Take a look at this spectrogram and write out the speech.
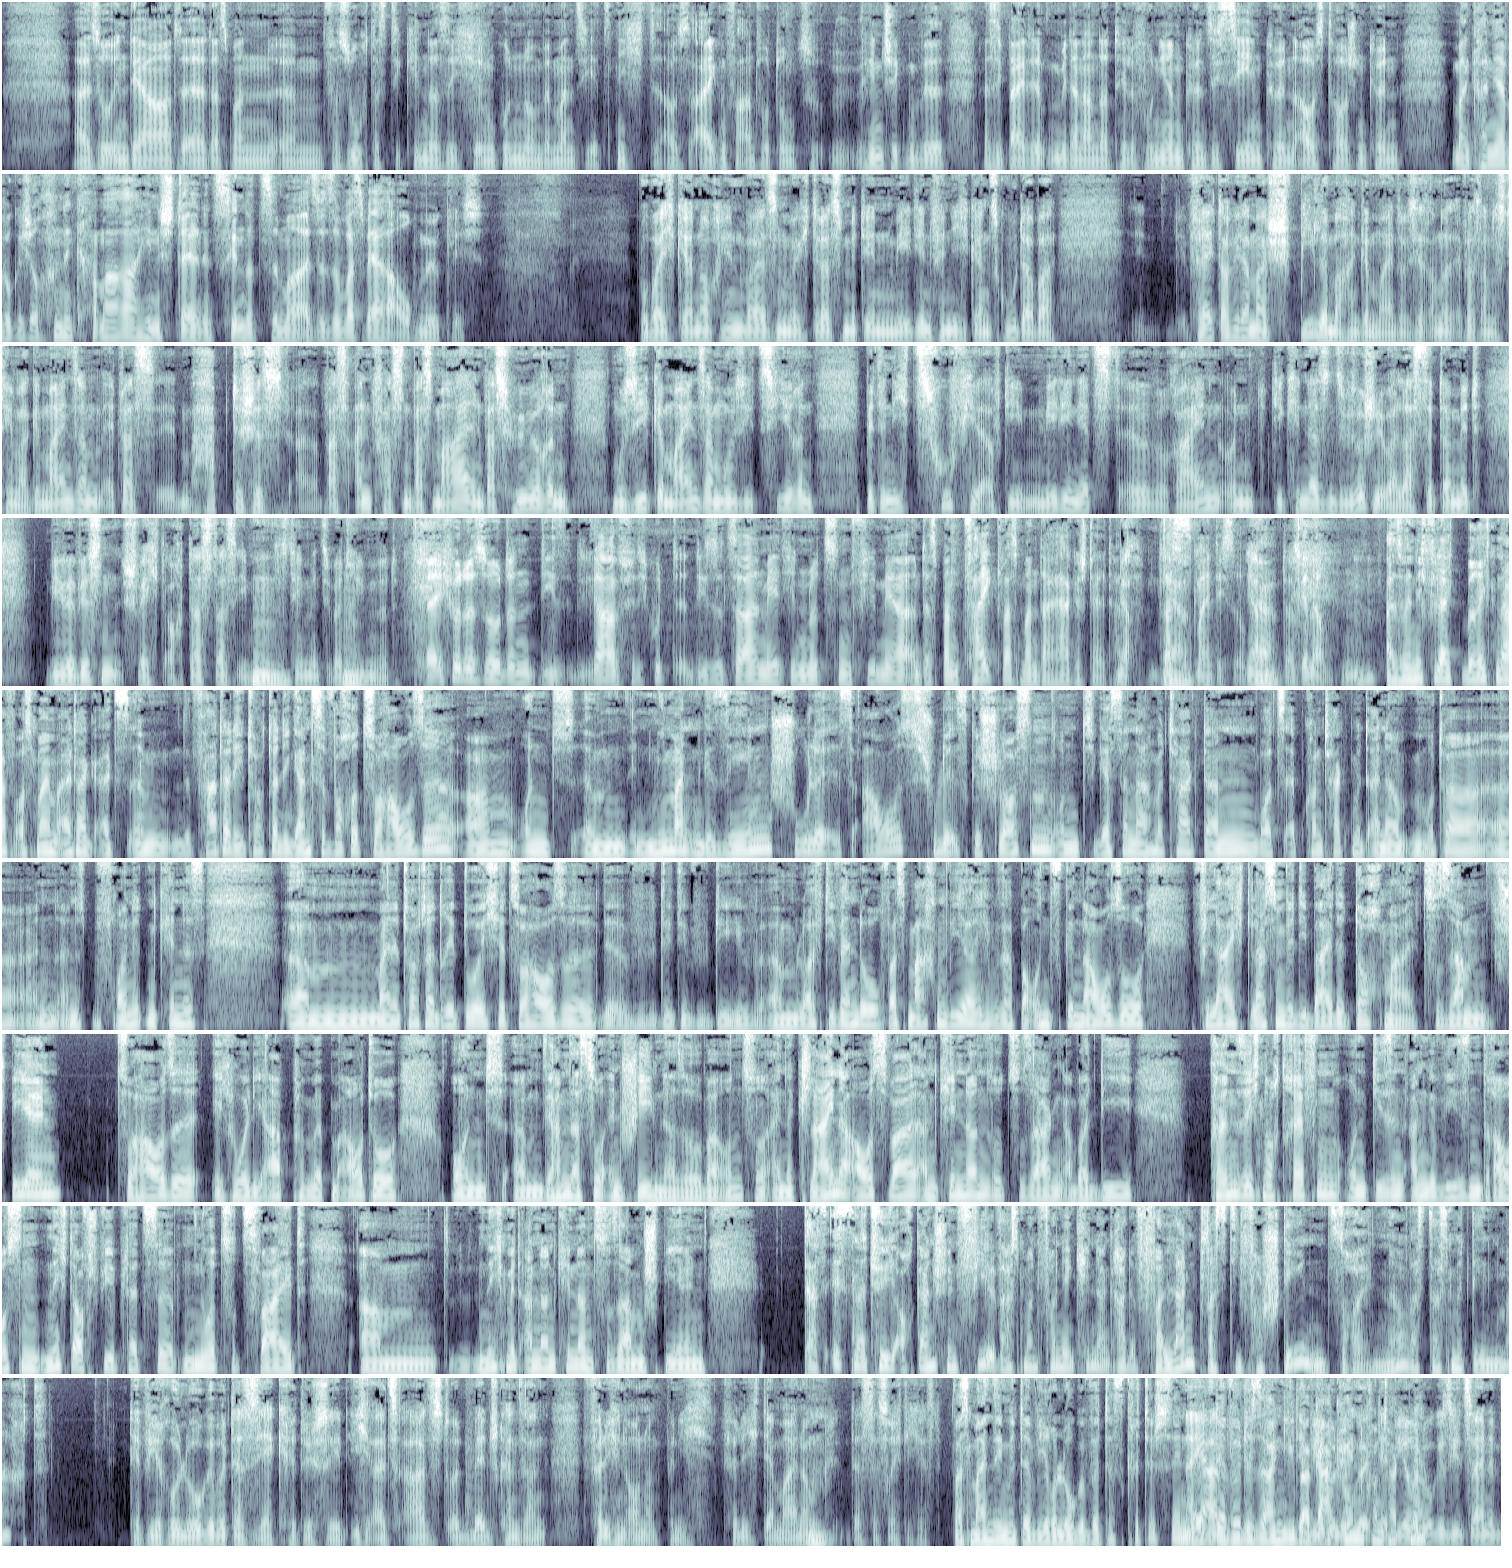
Also in der Art, äh, dass man ähm, versucht, dass die Kinder sich im Grunde genommen, wenn man sie jetzt nicht aus Eigenverantwortung zu, hinschicken will, dass sie beide miteinander telefonieren können, sich sehen können, austauschen können. Man kann ja wirklich auch eine Kamera hinstellen ins Kinderzimmer. Also sowas wäre auch möglich. Wobei ich gerne noch hinweisen möchte, dass mit den Medien finde ich ganz gut, aber vielleicht auch wieder mal Spiele machen gemeinsam. Das ist jetzt ein etwas anderes Thema. Gemeinsam etwas ähm, Haptisches, äh, was anfassen, was malen, was hören, Musik gemeinsam musizieren. Bitte nicht zu viel auf die Medien jetzt äh, rein und die Kinder sind sowieso schon überlastet damit wie wir wissen, schwächt auch das das Immunsystem, hm. wenn es übertrieben hm. wird. Ja, ich würde so dann die, ja, finde ich gut, die sozialen Medien nutzen viel mehr, dass man zeigt, was man da hergestellt hat. Ja, das ja. meinte ich so. Ja, ja. Das, genau. Mhm. Also wenn ich vielleicht berichten darf aus meinem Alltag als ähm, Vater, die Tochter die ganze Woche zu Hause ähm, und ähm, niemanden gesehen, Schule ist aus, Schule ist geschlossen und gestern Nachmittag dann WhatsApp-Kontakt mit einer Mutter äh, eines befreundeten Kindes. Ähm, meine Tochter dreht durch hier zu Hause, die, die, die, ähm, läuft die Wände hoch, was machen wir? Ich habe gesagt, gesagt, bei uns genauso. Vielleicht lassen wir die beide doch mal zusammen spielen, zu Hause, ich hole die ab mit dem Auto und ähm, wir haben das so entschieden. Also bei uns so eine kleine Auswahl an Kindern sozusagen, aber die können sich noch treffen und die sind angewiesen draußen nicht auf Spielplätze, nur zu zweit, ähm, nicht mit anderen Kindern zusammenspielen. Das ist natürlich auch ganz schön viel, was man von den Kindern gerade verlangt, was die verstehen sollen, ne? was das mit denen macht. Der Virologe wird das sehr kritisch sehen. Ich als Arzt und Mensch kann sagen, völlig in Ordnung. Bin ich völlig der Meinung, hm. dass das richtig ist. Was meinen Sie mit der Virologe wird das kritisch sehen? Naja, der, würde sagen, lieber Virologe, gar keinen Kontakt Der Virologe mehr? sieht seine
